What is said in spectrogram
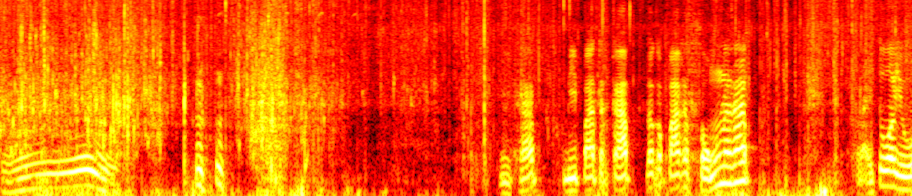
โอ้นี่ครับ มีปลาตะกับแล้วก็ปลากระสงนะครับ หลายตัวอยู่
